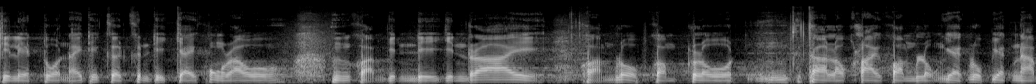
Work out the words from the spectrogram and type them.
กิเลสตัวไหนที่เกิดขึ้นที่ใจของเราความยินดียินร้าย ความโลภความโกรธ ถ้าเราคลายความหลงแยกรูปแยกนาม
